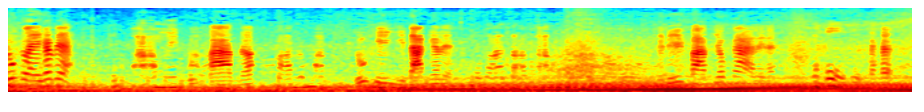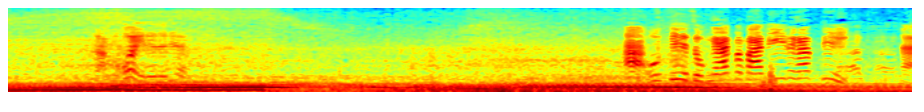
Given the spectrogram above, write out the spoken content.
ทุกอะไรครับเนี่ยทุกปาล์มเลยทุกปาล์มเนาะปาล์มน้ำมันทุกทีกี่ตันครับเนี่ยประมาณสามพันทีนี้ปาล์มยกหน้าเลยนะโอ้โหหลังห้อยเลยนะเนี่ย อะโอ เคส่งงานประมาณนี้นะครับนี่ครับครับอะ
